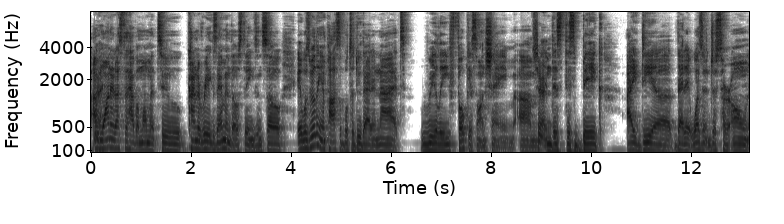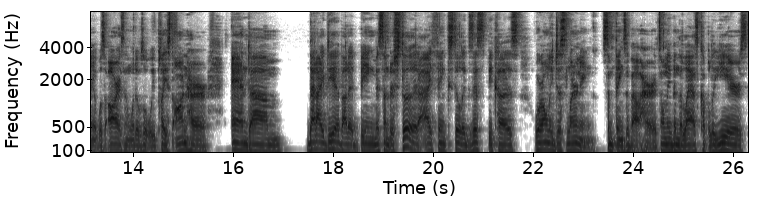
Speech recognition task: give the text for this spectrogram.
I wanted us to have a moment to kind of re-examine those things. And so it was really impossible to do that and not really focus on shame. Um, Sure. and this, this big idea that it wasn't just her own, it was ours and what it was what we placed on her. And, um, that idea about it being misunderstood, I think still exists because we're only just learning some things about her. It's only been the last couple of years,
